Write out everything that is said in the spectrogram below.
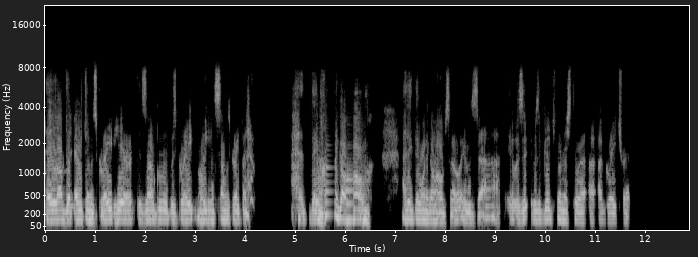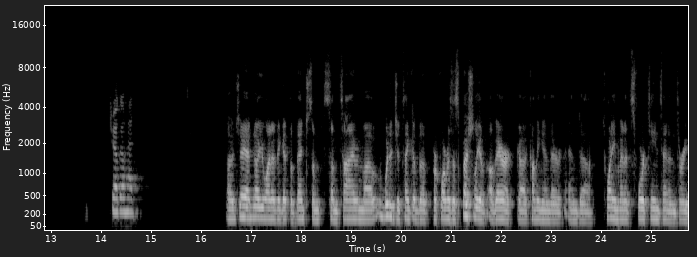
They loved it. Everything was great here. Gazelle Group was great. Mohegan Sun was great, but they want to go home. I think they want to go home. So it was uh, it was it was a good finish to a, a great trip. Joe, go ahead. Uh, Jay, I know you wanted to get the bench some some time. Uh, what did you think of the performance, especially of, of Eric uh, coming in there and uh, 20 minutes, 14, 10, and three?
